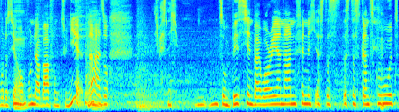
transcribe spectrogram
wo das ja mhm. auch wunderbar funktioniert. Ne? Mhm. Also, ich weiß nicht, so ein bisschen bei Warrior Nun, finde ich, ist das, ist das ganz gut.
